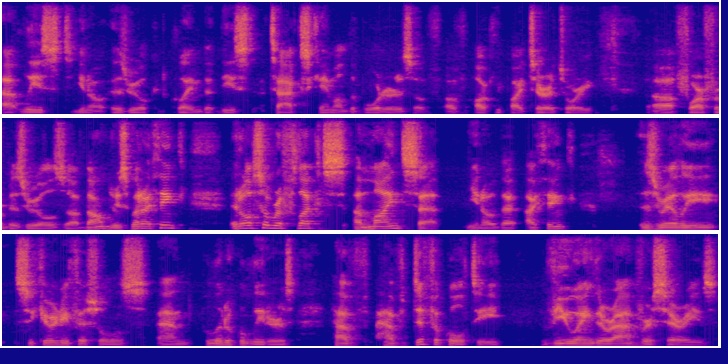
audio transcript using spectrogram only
at least you know Israel could claim that these attacks came on the borders of, of occupied territory, uh, far from Israel's uh, boundaries. But I think it also reflects a mindset, you know, that I think Israeli security officials and political leaders have have difficulty viewing their adversaries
